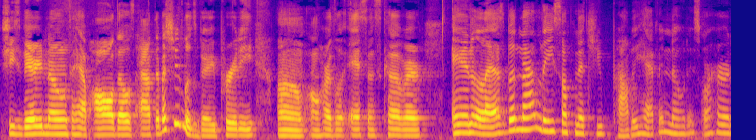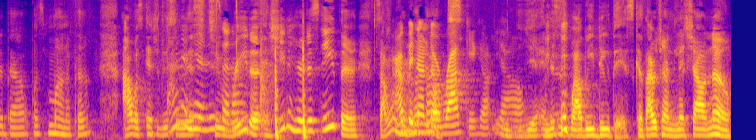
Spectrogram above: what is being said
She's very known to have all those out there. But she looks very pretty um, on her little essence cover. And last but not least, something that you probably haven't noticed or heard about was Monica. I was introducing didn't this this to. Rita, and she didn't hear this either. So I I've been under a thoughts. rock, y'all- y'all. Yeah, and this is why we do this because I was trying to let y'all know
